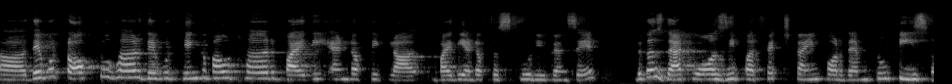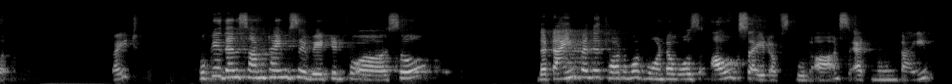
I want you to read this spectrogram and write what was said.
Uh, they would talk to her, they would think about her by the end of the class, by the end of the school, you can say, because that was the perfect time for them to tease her, right? Okay, then sometimes they waited for, uh, so the time when they thought about Wanda was outside of school hours at noon time,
